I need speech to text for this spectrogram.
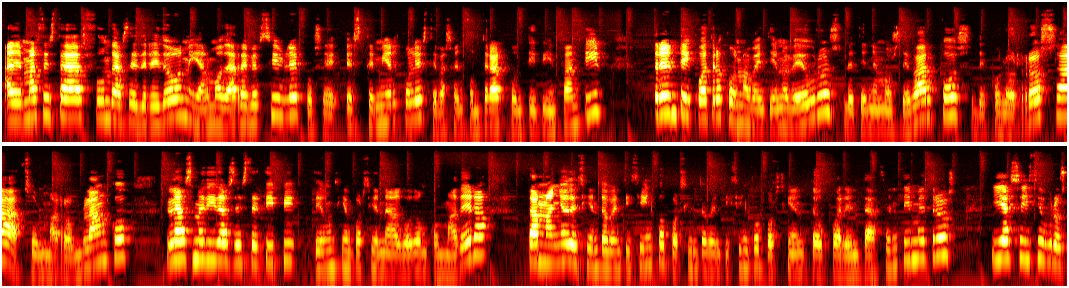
Además de estas fundas de edredón y almohada reversible, pues eh, este miércoles te vas a encontrar con tip infantil 34,99 euros. Le tenemos de barcos de color rosa, azul, marrón, blanco. Las medidas de este tipi de un 100% de algodón con madera tamaño de 125 por 125 por 140 centímetros. Y a 6,99 euros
